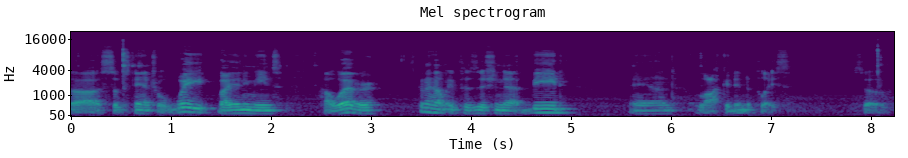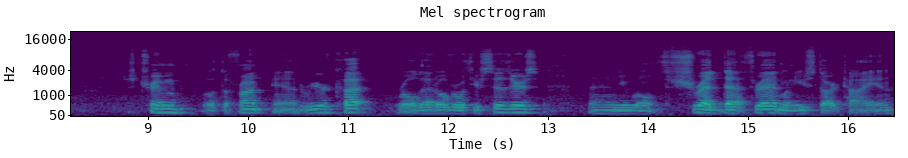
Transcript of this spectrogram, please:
uh, substantial weight by any means. However, it's going to help me position that bead and lock it into place. So just trim both the front and rear cut, roll that over with your scissors, and you won't shred that thread when you start tying.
